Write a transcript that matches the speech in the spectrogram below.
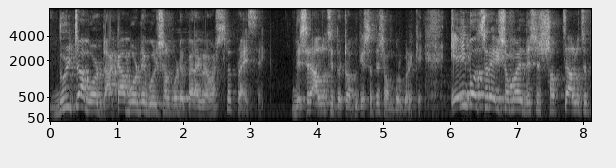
দুইটা বোর্ড ঢাকা বোর্ডে বরিশাল বোর্ডে প্যারাগ্রাফ আসছিল প্রাইস হাইক দেশের আলোচিত টপিকের সাথে সম্পর্ক রেখে। এই বছরে, এই সময়ে দেশের সবচেয়ে আলোচিত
